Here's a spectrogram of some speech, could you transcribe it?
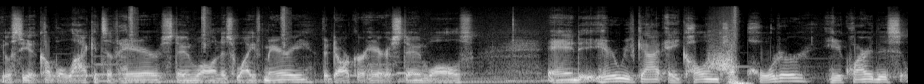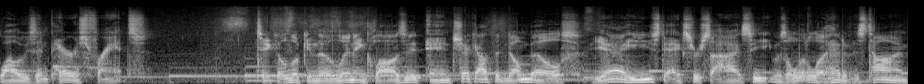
You'll see a couple lockets of hair, Stonewall and his wife Mary, the darker hair of Stonewall's. And here we've got a calling cup holder. He acquired this while he was in Paris, France. Take a look in the linen closet and check out the dumbbells. Yeah, he used to exercise. He was a little ahead of his time.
